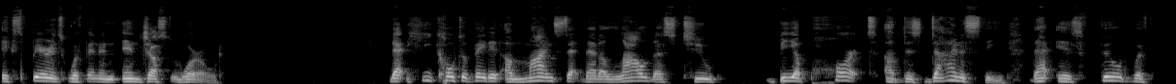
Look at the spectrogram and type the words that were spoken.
experience within an unjust world. That he cultivated a mindset that allowed us to be a part of this dynasty that is filled with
